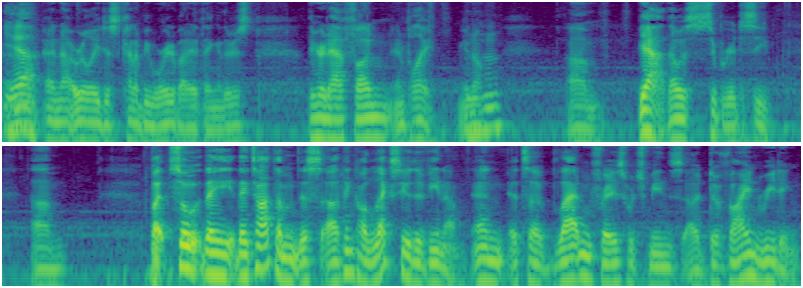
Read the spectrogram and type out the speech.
And Yeah. And not really just kind of be worried about anything. They're just they're here to have fun and play. You know. Mm-hmm. Um, yeah, that was super great to see. Um, but so they they taught them this uh, thing called Lectio Divina, and it's a Latin phrase which means uh, divine reading,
